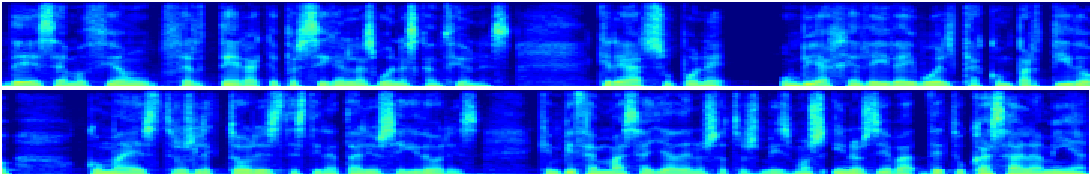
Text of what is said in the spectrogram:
de esa emoción certera que persiguen las buenas canciones. Crear supone un viaje de ida y vuelta compartido con maestros, lectores, destinatarios, seguidores, que empiezan más allá de nosotros mismos y nos lleva de tu casa a la mía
